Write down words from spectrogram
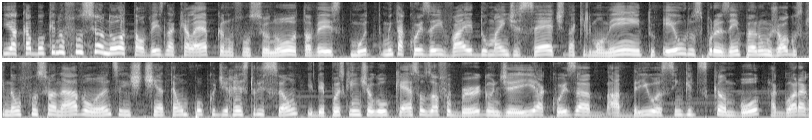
e acabou que não funcionou. Talvez naquela época não funcionou, talvez muita coisa aí vai do mindset naquele momento. Euros, por exemplo, eram jogos que não funcionavam antes, a gente tinha até um pouco de restrição, e depois que a gente jogou Castles of Burgundy aí, a coisa abriu assim que descambou. Agora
